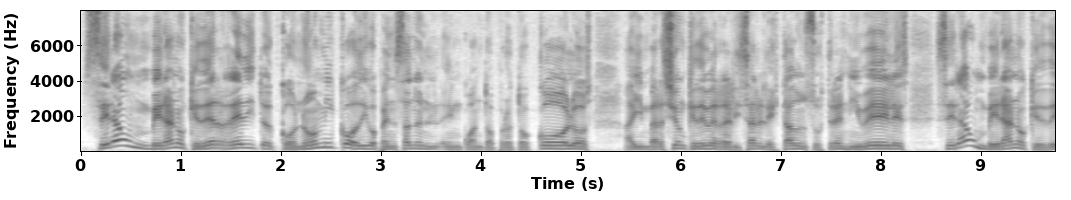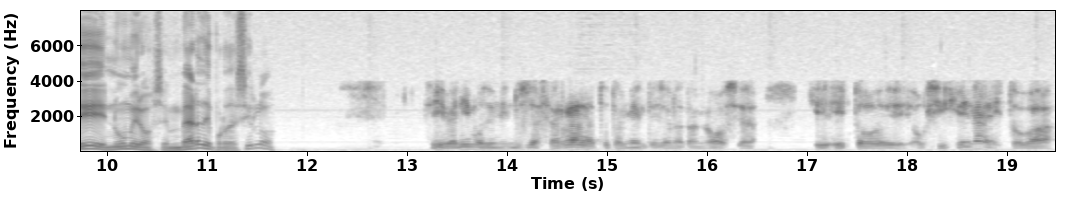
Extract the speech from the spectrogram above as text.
¿Será un verano que dé rédito económico? Digo, pensando en, en, cuanto a protocolos, a inversión que debe realizar el Estado en sus tres niveles. ¿Será un verano que dé números en verde, por decirlo? Sí, venimos de una industria cerrada totalmente, Jonathan, ¿no? O sea, que esto eh, oxigena, esto va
